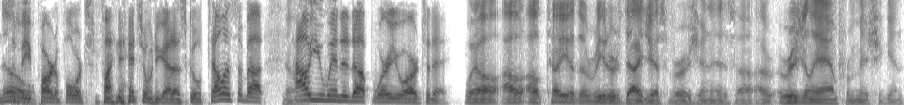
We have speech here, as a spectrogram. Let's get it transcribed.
No. To be part of Fullerton Financial when you got out of school. Tell us about no. how you ended up where you are today. Well, I'll, I'll tell you the Reader's Digest version is uh, originally I am from Michigan,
